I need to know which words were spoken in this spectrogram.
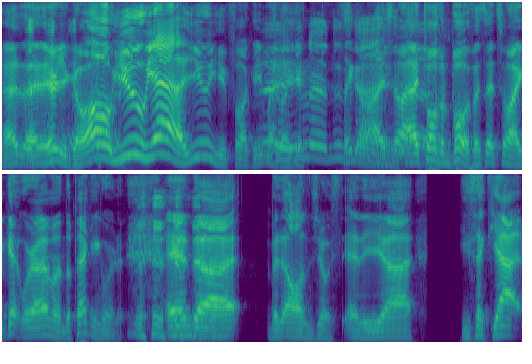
Uh, there you go. Oh, you, yeah, you, you fucking, you might like it. know, It's this like, guy, oh, so I told them both. I said, so I get where I'm on the pecking order, and uh, but all in jokes. And he, uh, he's like, yeah,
